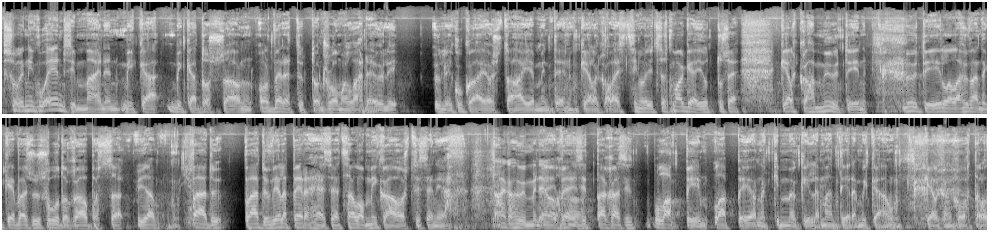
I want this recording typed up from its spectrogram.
se oli niin kuin ensimmäinen, mikä, mikä tuossa on, on vedetty tuon Suomenlahden yli, yli kukaan ei ole sitä aiemmin tehnyt kelkalla. Ja sit siinä oli itse asiassa makea juttu, se kelkkahan myytiin, myytiin illalla hyvän tekeväisyys huutokaupassa ja päätyi päätyi vielä perheeseen, että Salon Mika osti sen ja Aika hyvin menee. vei, sitten takaisin Lappiin, Lappiin jonnekin mökille. Mä en tiedä mikä on kelkan kohtalo.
